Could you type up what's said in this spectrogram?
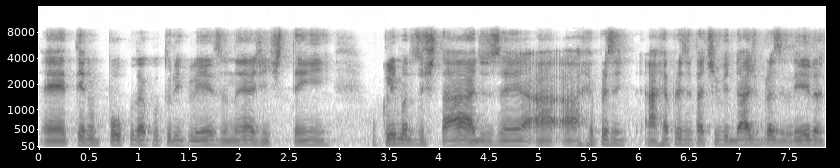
é, tendo um pouco da cultura inglesa, né? A gente tem o clima dos estádios, é, a, a representatividade brasileira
